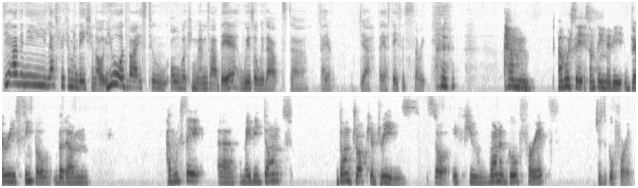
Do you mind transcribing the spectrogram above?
Do you have any last recommendation or your advice to all working moms out there with or without uh, yeah, diastasis. Sorry. um, I would say something maybe very simple, but um, I would say uh, maybe don't don't drop your dreams. So if you want to go for it, just go for it.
